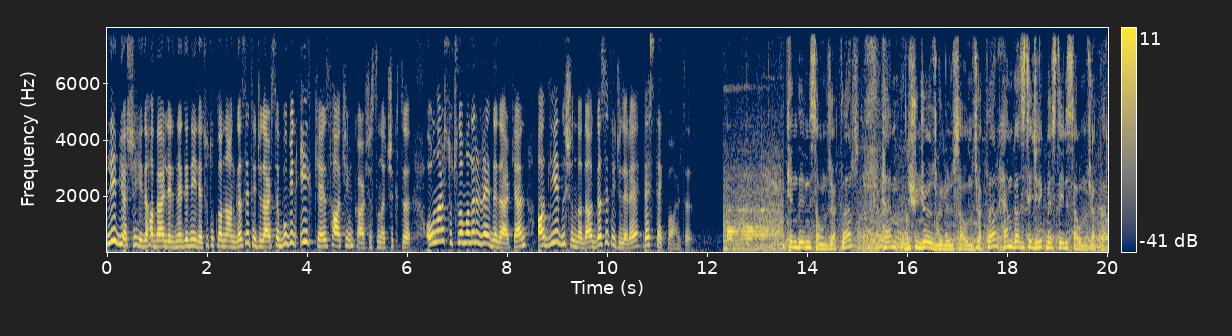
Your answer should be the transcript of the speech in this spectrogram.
Libya şehidi haberleri nedeniyle tutuklanan gazetecilerse bugün ilk kez hakim karşısına çıktı. Onlar suçlamaları reddederken adliye dışında da gazetecilere destek vardı. Kendilerini savunacaklar. Hem düşünce özgürlüğünü savunacaklar, hem gazetecilik mesleğini savunacaklar.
